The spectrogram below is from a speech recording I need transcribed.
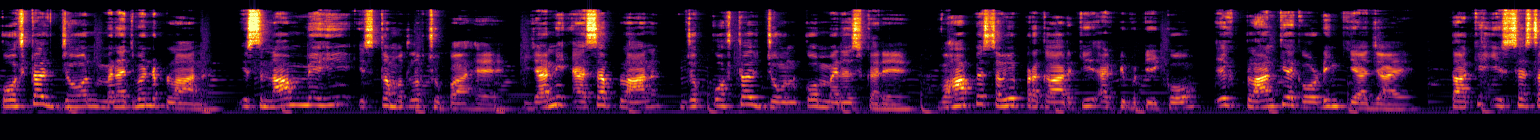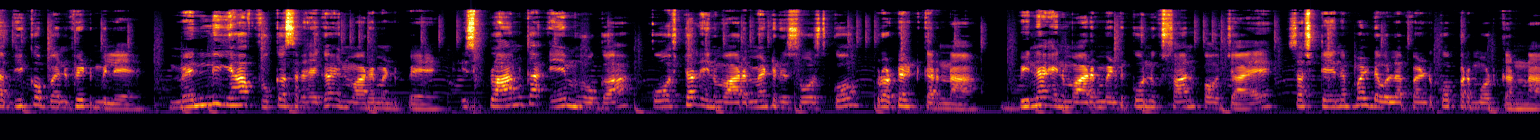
कोस्टल जोन मैनेजमेंट प्लान इस नाम में ही इसका मतलब छुपा है। यानी ऐसा प्लान जो कोस्टल जोन को मैनेज करे। वहाँ पे सभी प्रकार की एक्टिविटी को एक प्लान के अकॉर्डिंग किया जाए। ताकि इससे सभी को बेनिफिट मिले। मेनली यहाँ फोकस रहेगा इन्वायरमेंट पे। इस प्लान का एम होगा कोस्टल इन्वायरमेंट रिसोर्स को प्रोटेक्ट करना, बिना इन्वायरमेंट को नुकसान पहुँचाए सस्टेनेबल डेवलपमेंट को प्रमोट करना।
